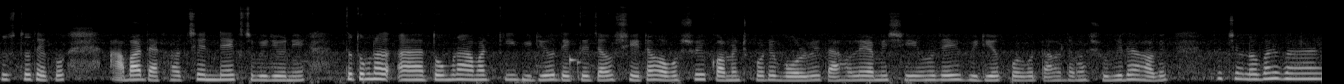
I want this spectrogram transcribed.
সুস্থ থেকো। আবার দেখা হচ্ছে নেক্সট ভিডিও নিয়ে। তো তোমরা তোমরা আমার কি ভিডিও দেখতে চাও সেটা অবশ্যই কমেন্ট করে বলবে। তাহলে আমি সেই অনুযায়ী ভিডিও করব, তাহলে আমার সুবিধা হবে। তো চলো বাই বাই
